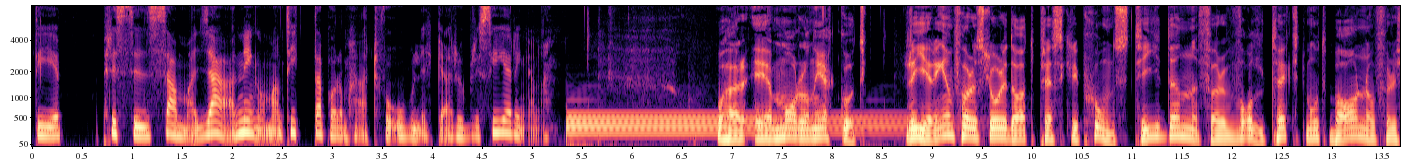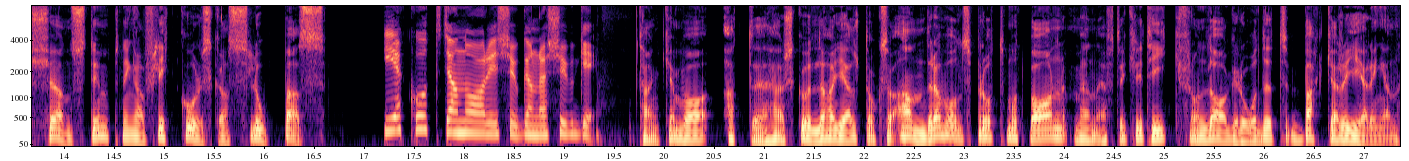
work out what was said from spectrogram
Det är precis samma gärning om man tittar på de här två olika rubriceringarna. Och här är Morgonekot. Regeringen föreslår idag att preskriptionstiden för våldtäkt mot barn och för könsstympning av flickor ska slopas. Ekot januari 2020. Tanken var att det här skulle ha gällt också andra våldsbrott mot barn men efter kritik från lagrådet backar regeringen.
